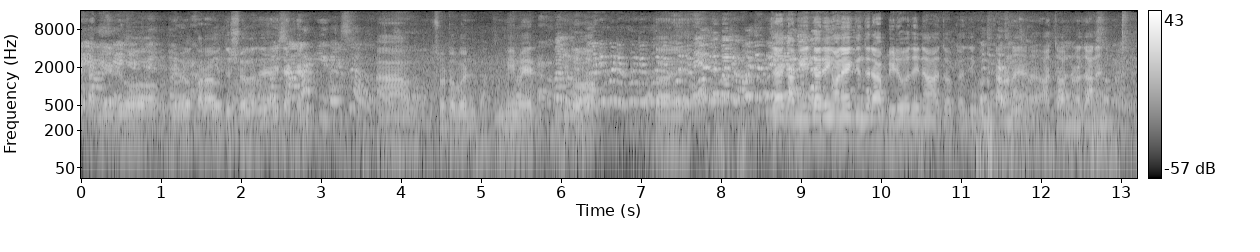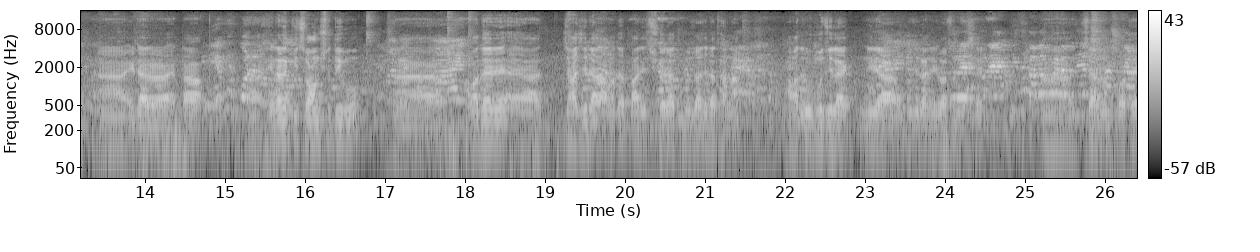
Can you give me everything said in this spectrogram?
একটা ভিডিও ভিডিও করার উদ্দেশ্য হলো যে, এই দেখেন ছোট বোন মিমের বিবাহ। তাই যাক, আমি ইদারিং অনেক দিন ধরে ভিডিও দিই না, হয়তো যে কোনো কারণে, হয়তো আপনারা জানেন। এটার একটা এটার কিছু অংশ দিব। আমাদের জাজিরা, আমাদের বাড়ির সৈরাতপুর জাজিরা থানা, আমাদের উপজেলা উপজেলা নির্বাচন গেছে। চেয়ারম্যান পদে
